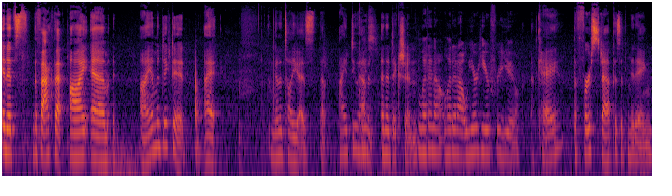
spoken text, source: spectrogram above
and it's the fact that I am I am addicted. I I'm going to tell you guys that I do have an, an addiction. Let it out. Let it out. We are here for you. Okay. The first step is admitting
